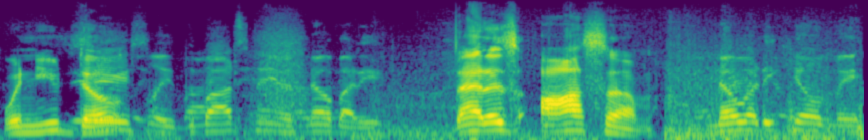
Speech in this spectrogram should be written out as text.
When you don't, Seriously, the bot's name is Nobody. that is awesome. Nobody killed me.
